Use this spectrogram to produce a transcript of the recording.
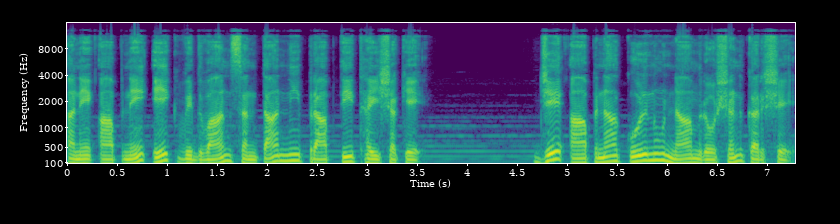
અને આપને એક વિદ્વાન સંતાનની પ્રાપ્તિ થઈ શકે. જે આપના કુળનું નામ રોશન કરશે.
